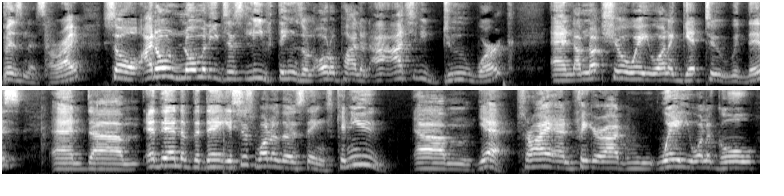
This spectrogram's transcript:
business. All right. So I don't normally just leave things on autopilot. I actually do work, and I'm not sure where you want to get to with this. And um, at the end of the day, it's just one of those things. Can you, um, yeah, try and figure out where you want to go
